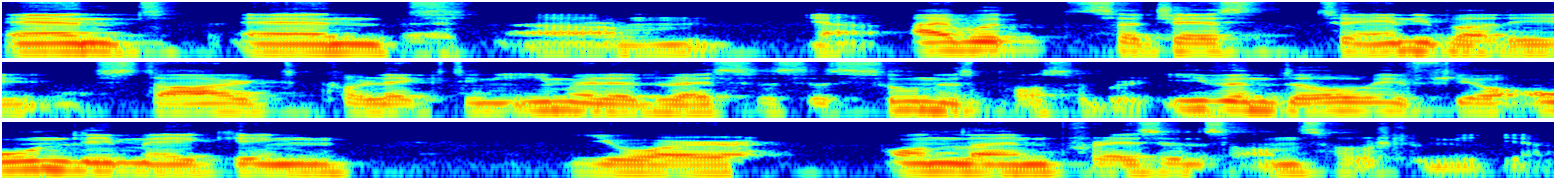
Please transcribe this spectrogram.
And and um, yeah i would suggest to anybody start collecting email addresses as soon as possible even though if you're only making your online presence on social media.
